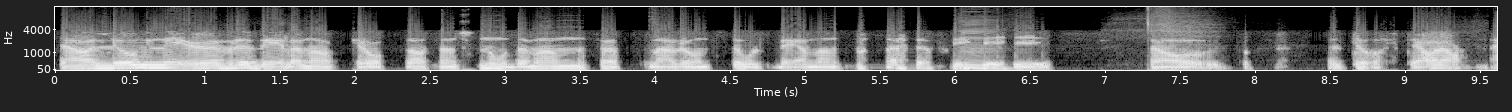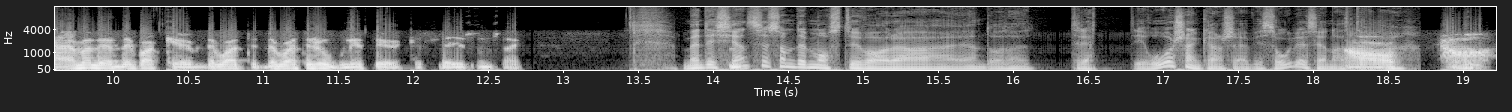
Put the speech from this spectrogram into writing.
Ja, lugn i övre delen av kroppen och sen snodde man fötterna runt stolsbenen mm. Ja, tufft. Ja, ja. Nej, men det, det var kul. Det var, ett, det var ett roligt yrkesliv som sagt. Men det känns ju som det måste vara ändå 30 år sedan kanske vi såg det senast. Ja, ja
